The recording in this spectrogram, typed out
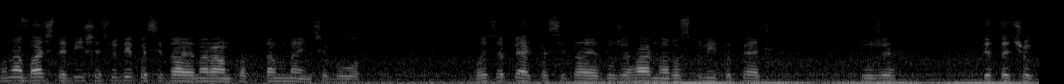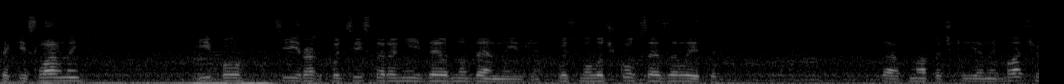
Вона, бачите, більше сюди посідає на рамках, там менше було. Ось опять посідає дуже гарно, розпліт опять дуже п'ятачок такий славний. І по цій, по цій стороні йде одноденний вже. Ось молочко все залите. Так, маточки я не бачу.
